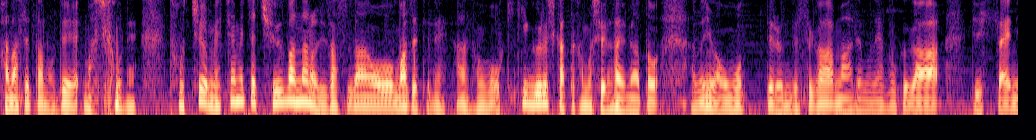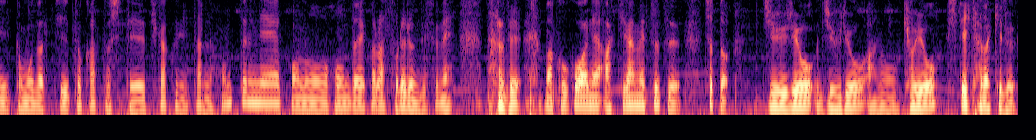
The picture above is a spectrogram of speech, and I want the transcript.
話せたので、まあ、しかもね途中めちゃめちゃ中盤なので雑談を混ぜてねあのお聞き苦しかったかもしれないなとあの今思ってるんですがまあでもね僕が実際に友達とかとして近くにいたらね本当にねこの本題からそれるんですよねなので、まあ、ここはね諦めつつちょっと重量、重量、あの、許容していただける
